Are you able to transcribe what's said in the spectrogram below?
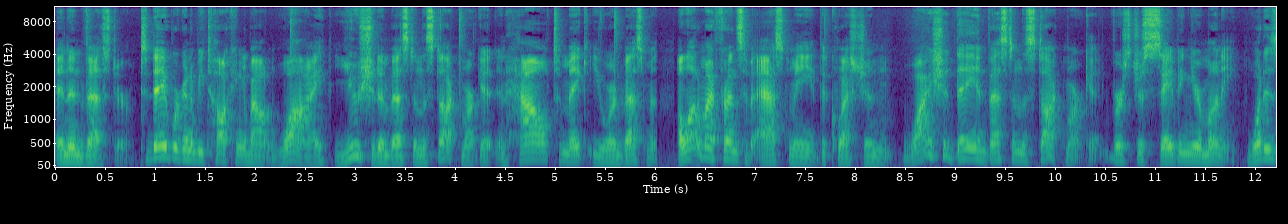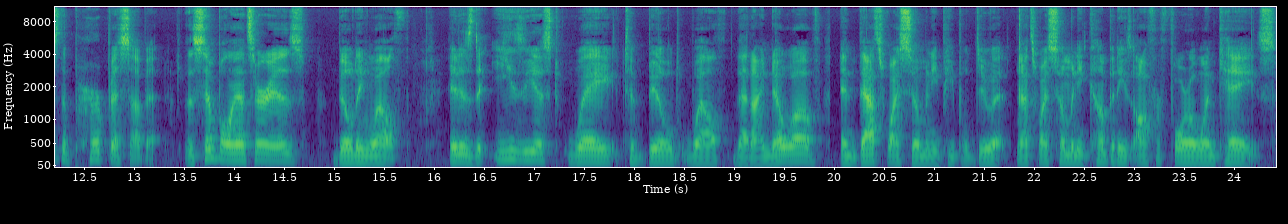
an investor. Today, we're going to be talking about why you should invest in the stock market and how to make your investment. A lot of my friends have asked me the question why should they invest in the stock market versus just saving your money? What is the purpose of it? The simple answer is building wealth. It is the easiest way to build wealth that I know of, and that's why so many people do it. That's why so many companies offer 401ks.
